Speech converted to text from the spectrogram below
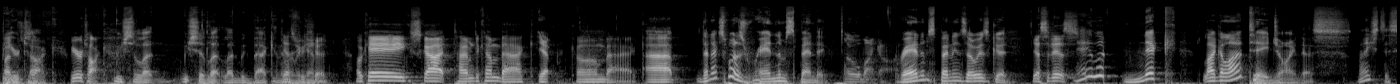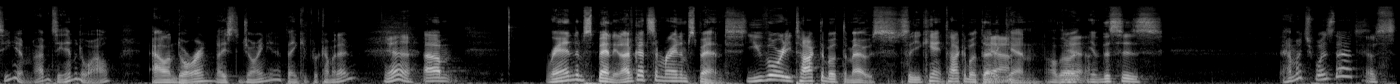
Fun Beer stuff. talk. Beer talk. We should let we should let Ludwig back in there Yes, we again. should. Okay, Scott, time to come back. Yep. Come back. Uh, the next one is random spending. oh my God. Random spending is always good. Yes, it is. Hey, look, Nick Lagalante joined us. Nice to see him. I haven't seen him in a while. Alan Doran, nice to join you. Thank you for coming out. Yeah. Um, random spending. I've got some random spend. You've already talked about the mouse, so you can't talk about that Yeah. again. Although Yeah. you know, this is how much was that? It was-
